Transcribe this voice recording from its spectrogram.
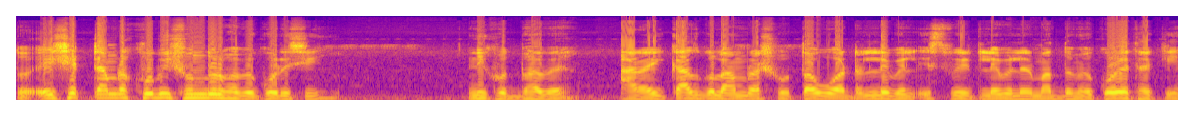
তো এই সেটটা আমরা খুবই সুন্দরভাবে করেছি, নিখুঁতভাবে। আর এই কাজগুলো আমরা সুতা ওয়াটার লেভেল স্পিরিট লেভেলের মাধ্যমে করে থাকি।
